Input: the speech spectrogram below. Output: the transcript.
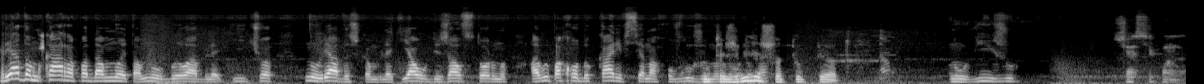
Рядом кара подо мной там, ну, была, блядь, и чё, ну, рядышком, блядь, я убежал в сторону, а вы, походу, к каре все, нахуй, в лужу Ну, ты же видишь, что тупят. да? Ну, вижу. Сейчас, секунду.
